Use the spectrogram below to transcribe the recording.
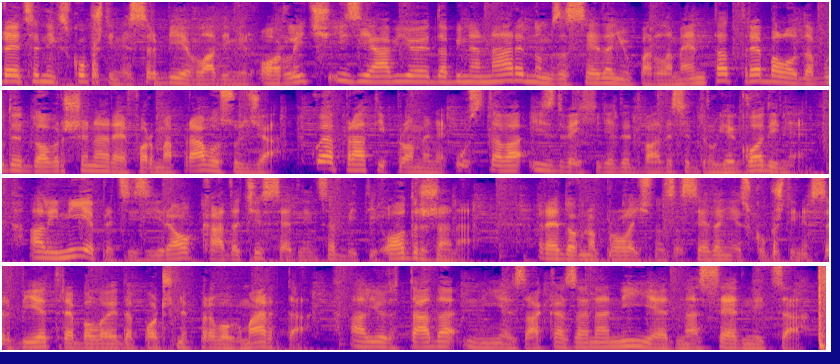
Predsednik Skupštine Srbije Vladimir Orlić izjavio je da bi na narednom zasedanju parlamenta trebalo da bude dovršena reforma pravosuđa, koja prati promene Ustava iz 2022. godine, ali nije precizirao kada će sednica biti održana. Redovno prolećno zasedanje Skupštine Srbije trebalo je da počne 1. marta, ali od tada nije zakazana ni jedna sednica.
